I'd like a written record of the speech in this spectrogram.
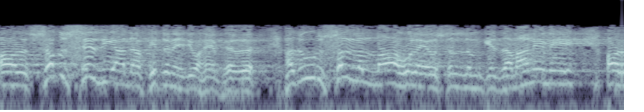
اور سب سے زیادہ فتنے جو ہیں پھر حضور صلی اللہ علیہ وسلم کے زمانے میں اور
